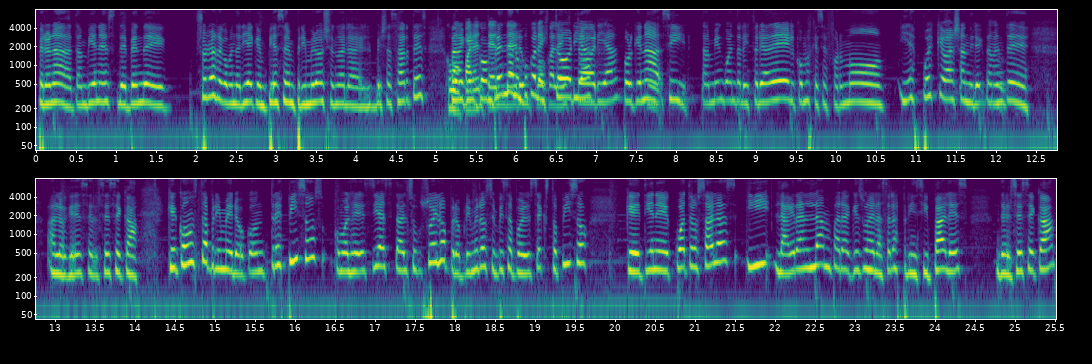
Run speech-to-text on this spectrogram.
pero nada, también es depende de... Yo les recomendaría que empiecen primero yendo a la del Bellas Artes Como para, para que comprendan un poco, un la, poco la historia, historia. Porque nada, sí, también cuenta la historia de él, cómo es que se formó y después que vayan directamente a lo que es el CCK, que consta primero con tres pisos, como les decía, está el subsuelo, pero primero se empieza por el sexto piso, que tiene cuatro salas y la gran lámpara, que es una de las salas principales del CCK.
